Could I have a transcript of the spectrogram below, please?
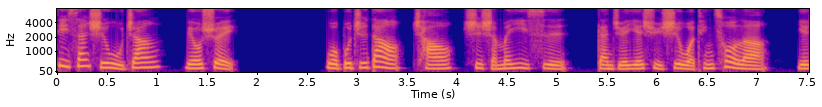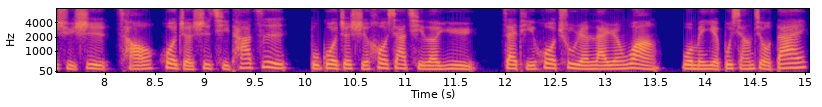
第三十五章流水。我不知道“潮”是什么意思，感觉也许是我听错了，也许是“槽”或者是其他字。不过这时候下起了雨，在提货处人来人往，我们也不想久待，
